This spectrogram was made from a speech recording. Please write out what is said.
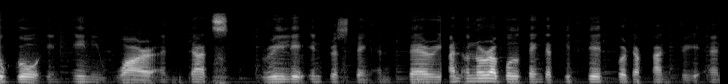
to go in any war and that's really interesting and very an honorable thing that he did for the country. And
